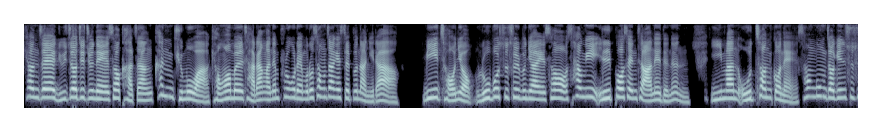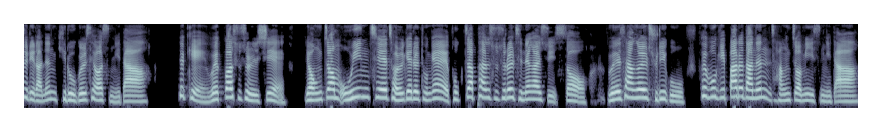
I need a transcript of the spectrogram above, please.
현재 뉴저지 주 내에서 가장 큰 규모와 경험을 자랑하는 프로그램으로 성장했을 뿐 아니라 미 전역 로봇 수술 분야에서 상위 1% 안에 드는 2만 5천 건의 성공적인 수술이라는 기록을 세웠습니다. 특히 외과 수술 시 0.5인치의 절개를 통해 복잡한 수술을 진행할 수 있어 외상을 줄이고 회복이 빠르다는 장점이 있습니다.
